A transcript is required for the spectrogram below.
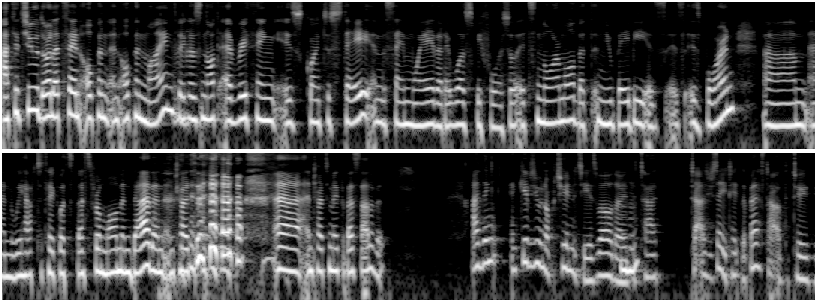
attitude or let's say an open an open mind mm-hmm. because not everything is going to stay in the same way that it was before so it's normal that a new baby is is, is born um, and we have to take what's best from mom and dad and, and try to uh, and try to make the best out of it i think it gives you an opportunity as well though mm-hmm. to, to as you say take the best out of the two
